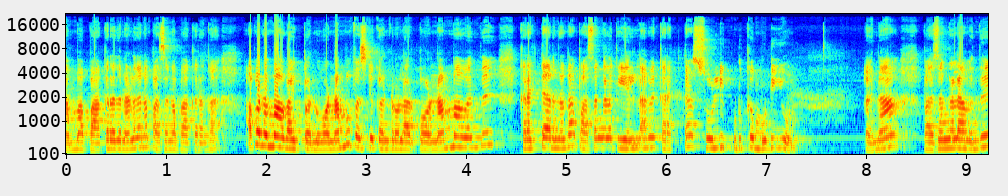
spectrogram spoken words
நம்ம பார்க்குறதுனால தானே பசங்க பார்க்குறாங்க. அப்போ நம்ம அவாய்ட் பண்ணுவோம். நம்ம ஃபஸ்ட்டு கண்ட்ரோலாக இருப்போம். நம்ம வந்து கரெக்டாக இருந்தால் தான் பசங்களுக்கு எல்லாமே கரெக்டாக சொல்லி கொடுக்க முடியும். ஆனால் பசங்களை வந்து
